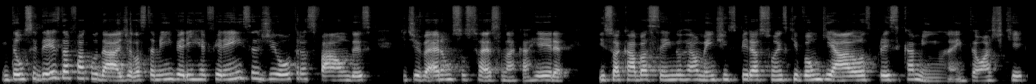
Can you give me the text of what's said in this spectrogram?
Então, se desde a faculdade elas também verem referências de outras founders que tiveram sucesso na carreira, isso acaba sendo realmente inspirações que vão guiá-las para esse caminho, né? Então, acho que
